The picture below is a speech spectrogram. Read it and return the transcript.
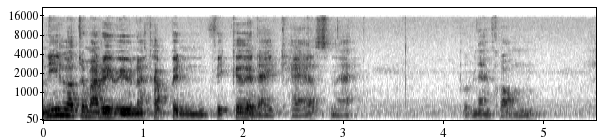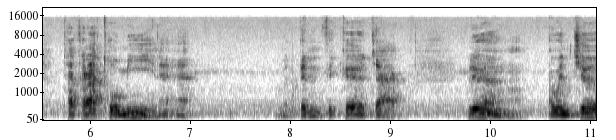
วันนี้เราจะมารีวิวนะครับ เป็นฟิกเกอร์ไดแคสนะ ผลงานของทาคาระโทมินะฮะ มันเป็นฟิกเกอร์จากเรื่อง Avenger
